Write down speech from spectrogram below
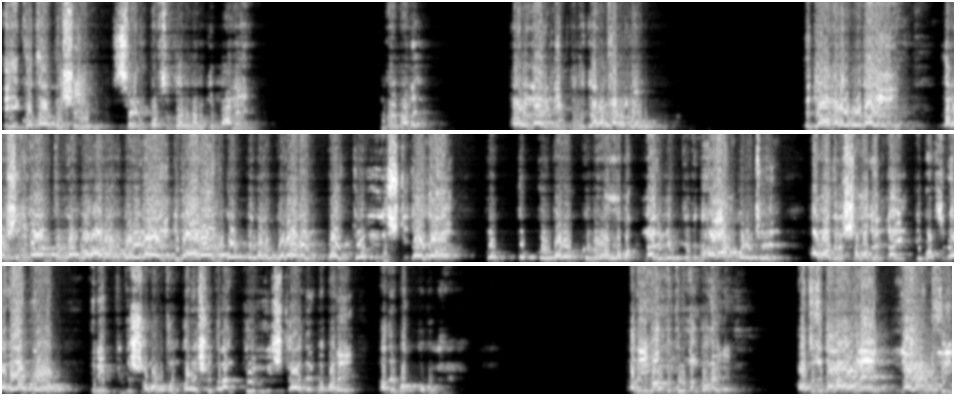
এই কথা দেশে সেন্ট পার্সেন্ট জনগণকে মানে। কীভাবে মানে? আর নারী নেতৃত্ব কেন থাকল? এটা আমরা উপর দায়ী। তারা সেই ইমান পূর্ণাঙ্গ আরোপ করে নাই। যদি আরাম করতে পারে কোরআনের প্রায় চল্লিশটি জায়গায়, প্রত্যক্ষ পরোক্ষ আল্লাহ নারী নেতৃত্ব ধারণ করেছে আমাদের সমাজের নাইনটি পার্সেন্ট অবৈধ নেতৃত্ব সমর্থন করে, সুতরাং চল্লিশটা আদের ব্যাপারে তাদের বক্তব্য? তাদের ইমান তো পূর্ণাঙ্গ হয় না অথচ তারা অনেক লাউডলি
